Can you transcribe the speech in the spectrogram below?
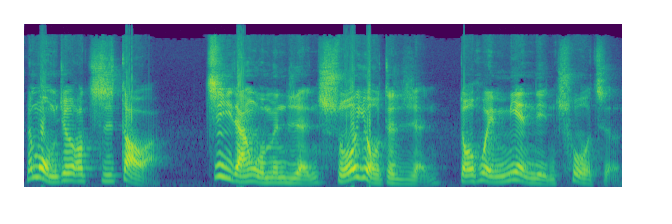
那么我们就要知道啊，既然我们人所有的人，都会面临挫折，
